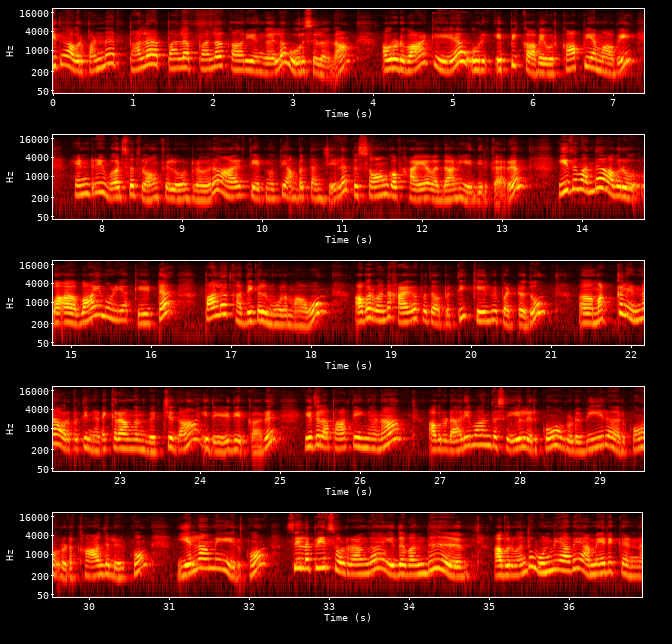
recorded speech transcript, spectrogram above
இது அவர் பண்ண பல பல பல காரியங்களில் ஒரு சில தான். அவரோட வாழ்க்கையை ஒரு எப்பிக்காவே ஒரு காப்பியமாகவே ஹென்ரி லாங் லாங்ஃபெல்லோன்றவர் ஆயிரத்தி எட்நூற்றி ஐம்பத்தஞ்சில் த சாங் ஆஃப் ஹயவதான்னு எழுதியிருக்காரு. இது வந்து அவர் வா வாய்மொழியாக கேட்ட பல கதைகள் மூலமாகவும் அவர் வந்து ஹயவதா பற்றி கேள்விப்பட்டதும் மக்கள் என்ன அவரை பற்றி நினைக்கிறாங்கன்னு வச்சு தான் இதை எழுதியிருக்காரு. இதில் பார்த்தீங்கன்னா அவரோட அறிவார்ந்த செயல் இருக்கும் அவரோட வீரம் இருக்கும் அவரோட காதல் இருக்கும் எல்லாமே இருக்கும். சில பேர் சொல்கிறாங்க இதை வந்து அவர் வந்து உண்மையாகவே அமெரிக்கன்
